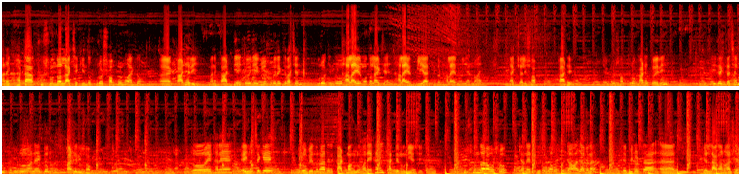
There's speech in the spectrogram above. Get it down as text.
মানে ঘরটা খুব সুন্দর লাগছে, কিন্তু পুরো সম্পূর্ণ একদম কাঠেরই মানে কাঠ দিয়েই তৈরি এগুলো পুরো দেখতে পাচ্ছেন। পুরো কিন্তু ঢালাইয়ের মতো লাগছে, ঢালাইয়ের প্লেয়ার কিন্তু ঢালাইয়ের প্লেয়ার নয় অ্যাকচুয়ালি সব কাঠের। এগুলো সব পুরো কাঠের তৈরি, এই দেখতে পাচ্ছেন, পুরো মানে একদম কাঠেরই সব। তো এখানে এই হচ্ছে কি রবীন্দ্রনাথের কাঠ বাংলো মানে এখানেই থাকতেন উনি এসে। খুব সুন্দর অবশ্য এর ভিতরে অবশ্য যাওয়া যাবে না। ভিতরটা লাগানো আছে।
